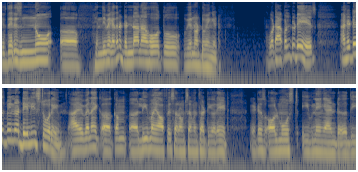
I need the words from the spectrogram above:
इफ देर इज नो हिंदी में कहते हैं ना डंडा ना हो तो वी आर नॉट डूइंग इट what happened today is and it has been a daily story i when i uh, come uh, leave my office around 7:30 or 8 it is almost evening and uh, the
